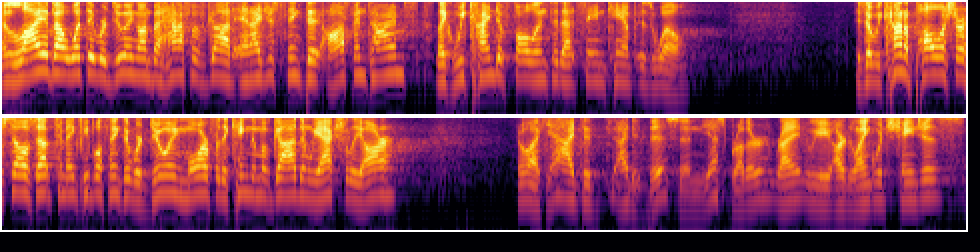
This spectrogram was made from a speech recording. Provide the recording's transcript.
and lie about what they were doing on behalf of God. And I just think that oftentimes, like, we kind of fall into that same camp as well. Is that we kind of polish ourselves up to make people think that we're doing more for the kingdom of God than we actually are. They're like, yeah, I did, I did this, and yes, brother, right? We, our language changes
